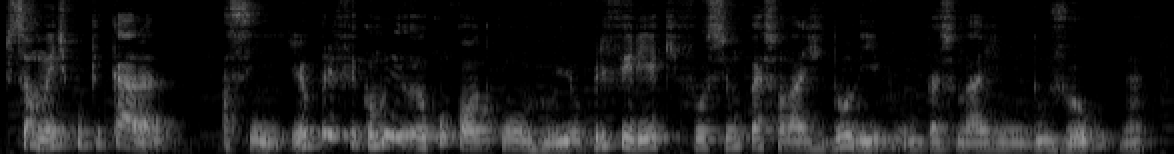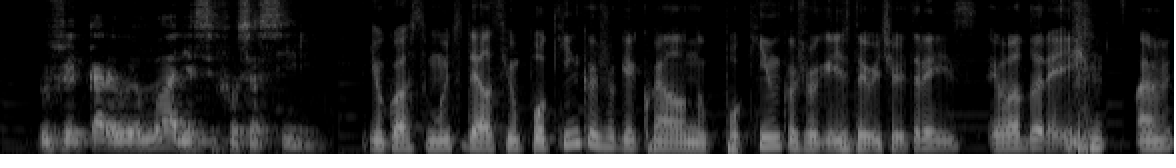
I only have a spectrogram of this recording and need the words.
Principalmente porque, cara, assim, eu prefiro, como eu concordo com o Rui, eu preferia que fosse um personagem do livro, um personagem do jogo, né? Eu cara, eu amaria se fosse a Siri. Eu gosto muito dela, assim, um pouquinho que eu joguei com ela, no pouquinho que eu joguei de The Witcher 3, eu adorei, sabe?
